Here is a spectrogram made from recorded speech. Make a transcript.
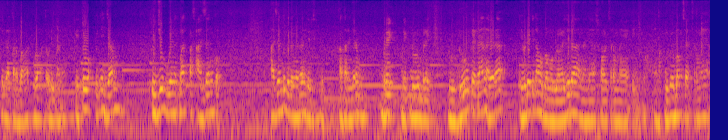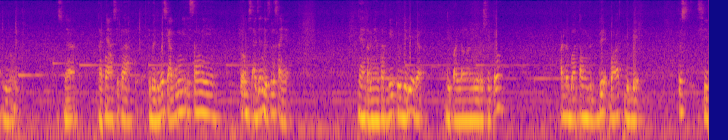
Itu datar banget gue gak tahu di mana. Itu waktunya jam 7 gue inget banget pas azan kok. Azan tuh kedengeran dari situ kata ranger break break dulu break. Duduk ya kan akhirnya ya udah kita ngobrol-ngobrol aja dah nanya soal cermek kayak gitu. Enak juga bang saya cermek dulu. Maksudnya triknya asik lah. Tiba-tiba si Agung nih iseng nih. Tuh abis azan udah selesai ya? Nyenter-nyenter gitu. Jadi ada di pandangan lurus itu ada batang gede banget gede. Terus si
